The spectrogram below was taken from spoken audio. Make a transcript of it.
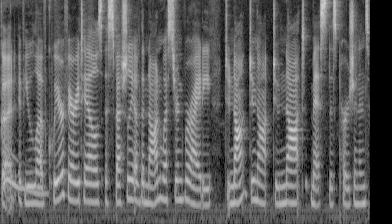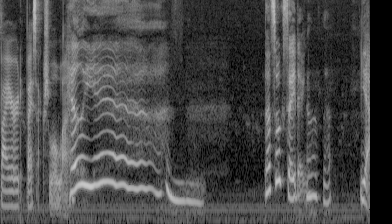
good. If you love queer fairy tales, especially of the non Western variety, do not, do not, do not miss this Persian inspired bisexual one. Hell yeah. That's so exciting. I love that. Yeah.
